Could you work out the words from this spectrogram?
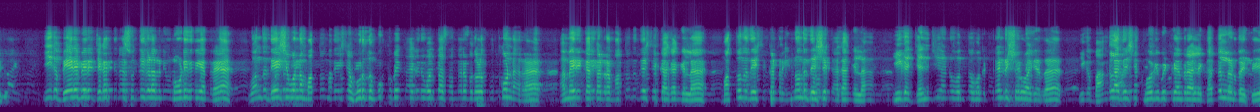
ಇದು. ಈಗ ಬೇರೆ ಬೇರೆ ಜಗತ್ತಿನ ಸುದ್ದಿಗಳನ್ನು ನೀವು ನೋಡಿದ್ರಿ ಅಂದ್ರೆ ಒಂದು ದೇಶವನ್ನ ಮತ್ತೊಂದು ದೇಶ ಹುರಿದು ಮುಕ್ಕಬೇಕಾಗಿರುವಂತ ಸಂದರ್ಭದೊಳಗೆ ಕುತ್ಕೊಂಡಾರ ಅಮೆರಿಕ ಕಂಡ್ರ ಮತ್ತೊಂದು ದೇಶಕ್ಕೆ ಆಗಂಗಿಲ್ಲ, ಮತ್ತೊಂದು ದೇಶ ಕಂಡ್ರೆ ಇನ್ನೊಂದು ದೇಶಕ್ಕೆ ಆಗಂಗಿಲ್ಲ. ಈಗ ಜಂಜಿ ಅನ್ನುವಂತ ಒಂದು ಟ್ರೆಂಡ್ ಶುರು ಆಗ್ಯದ ಈಗ ಬಾಂಗ್ಲಾದೇಶಕ್ಕೆ ಹೋಗಿಬಿಟ್ರಿ ಅಂದ್ರೆ ಅಲ್ಲಿ ಗದ್ದಲ್ ನಡೆದೈತಿ,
